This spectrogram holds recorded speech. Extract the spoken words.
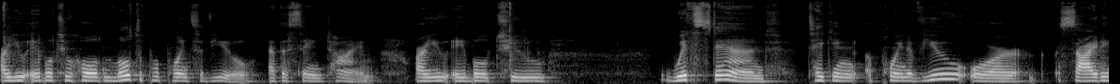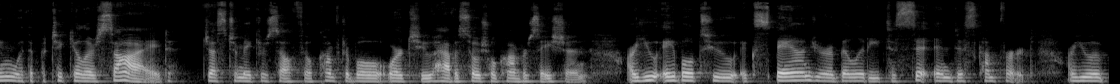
Are you able to hold multiple points of view at the same time? Are you able to withstand taking a point of view or siding with a particular side just to make yourself feel comfortable or to have a social conversation? Are you able to expand your ability to sit in discomfort? Are you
